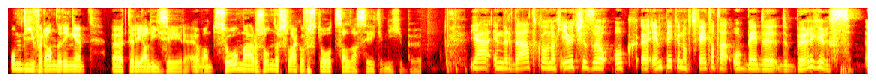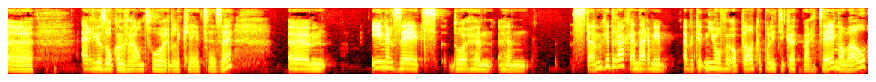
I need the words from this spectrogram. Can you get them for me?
om die veranderingen uh, te realiseren. Hè. Want zomaar zonder slag of stoot zal dat zeker niet gebeuren. Ja, inderdaad. Ik wil nog eventjes uh, ook inpikken op het feit dat dat ook bij de, de burgers ergens ook een verantwoordelijkheid is. Hè. Um, enerzijds door hun, hun stemgedrag. En daarmee heb ik het niet over op welke politieke partij, maar wel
